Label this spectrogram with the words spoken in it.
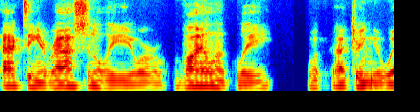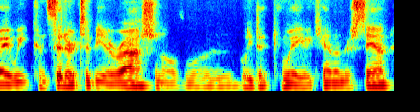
acting irrationally or violently, acting in a way we consider to be irrational, we way we can't understand,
